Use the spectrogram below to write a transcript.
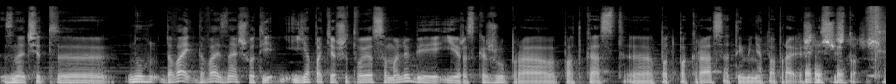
Значит, э, ну, давай, давай, знаешь, вот я потешу твое самолюбие и расскажу про подкаст э, «Под покрас», а ты меня поправишь, хорошо, если что. Хорошо.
